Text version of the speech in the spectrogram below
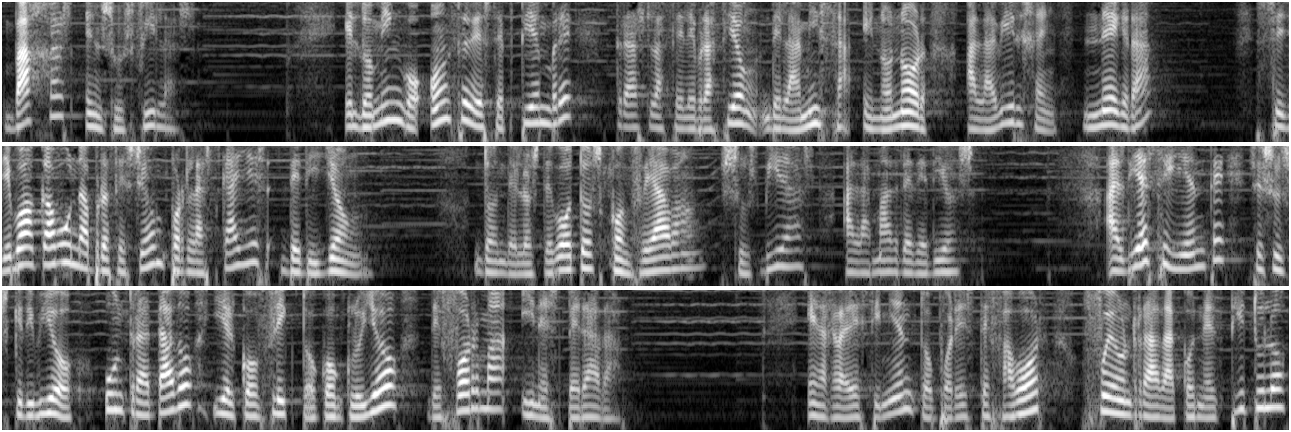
bajas en sus filas. El domingo 11 de septiembre, tras la celebración de la misa en honor a la Virgen Negra, se llevó a cabo una procesión por las calles de Dijon, donde los devotos confiaban sus vidas a la Madre de Dios. Al día siguiente se suscribió un tratado y el conflicto concluyó de forma inesperada. En agradecimiento por este favor, fue honrada con el título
